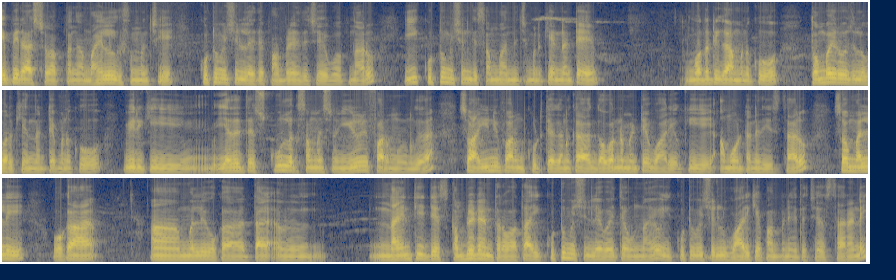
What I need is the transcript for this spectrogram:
ఏపీ రాష్ట్ర వ్యాప్తంగా మహిళలకు సంబంధించి కుట్టు మిషన్లు అయితే పంపిణీ అయితే చేయబోతున్నారు. ఈ కుట్టు మిషన్కి సంబంధించి మనకి ఏంటంటే మొదటిగా మనకు తొంభై రోజుల వరకు ఏంటంటే మనకు వీరికి ఏదైతే స్కూళ్ళకి సంబంధించిన యూనిఫామ్ ఉంది కదా సో ఆ యూనిఫామ్ కుడితే కనుక గవర్నమెంటే వారి యొక్క అమౌంట్ అనేది ఇస్తారు. సో మళ్ళీ ఒక మళ్ళీ ఒక నైంటీ డేస్ కంప్లీట్ అయిన తర్వాత ఈ కుట్టు మిషన్లు ఏవైతే ఉన్నాయో ఈ కుట్టు మిషన్లు వారికే పంపిణీ అయితే చేస్తారండి.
